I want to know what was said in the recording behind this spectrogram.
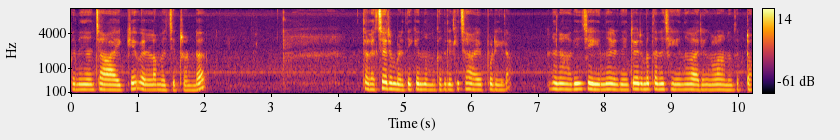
പിന്നെ ഞാൻ ചായക്ക് വെള്ളം വെച്ചിട്ടുണ്ട്. തിളച്ച് വരുമ്പോഴത്തേക്കും നമുക്കതിലേക്ക് ചായപ്പൊടി ഇടാം. ഞാൻ ആദ്യം ചെയ്യുന്ന എഴുന്നേറ്റ് വരുമ്പോൾ തന്നെ ചെയ്യുന്ന കാര്യങ്ങളാണ് കേട്ടോ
